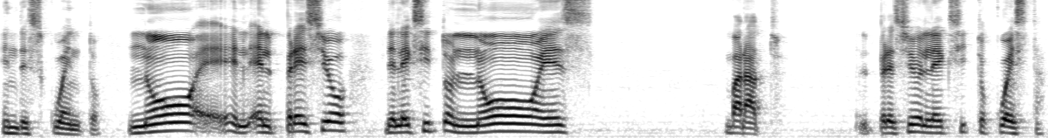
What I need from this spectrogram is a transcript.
en descuento. No, el, precio del éxito no es barato. El precio del éxito cuesta.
